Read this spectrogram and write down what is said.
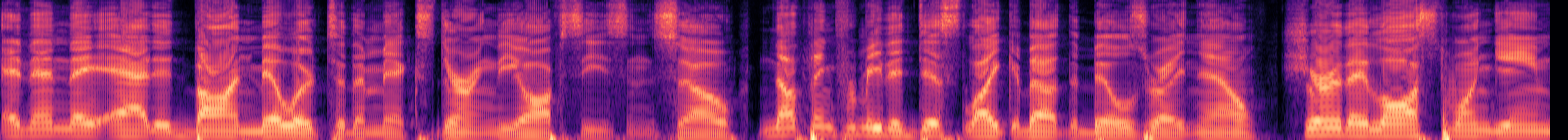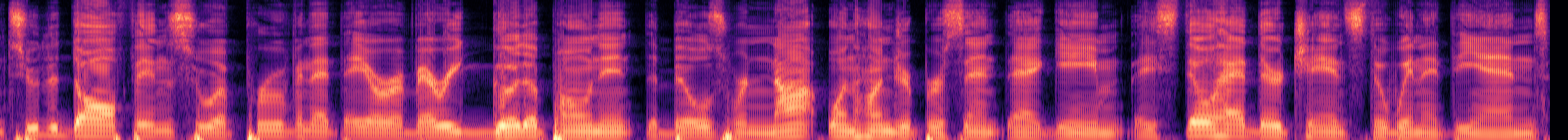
And then they added Von Miller to the mix during the offseason. So nothing for me to dislike about the Bills right now. Sure, they lost one game to the Dolphins, who have proven that they are a very good opponent. The Bills were not 100% that game. They still had their chance to win at the end.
